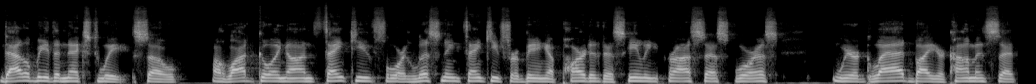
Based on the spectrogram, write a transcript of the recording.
That'll be the next week. So, a lot going on. Thank you for listening. Thank you for being a part of this healing process for us. We're glad by your comments that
